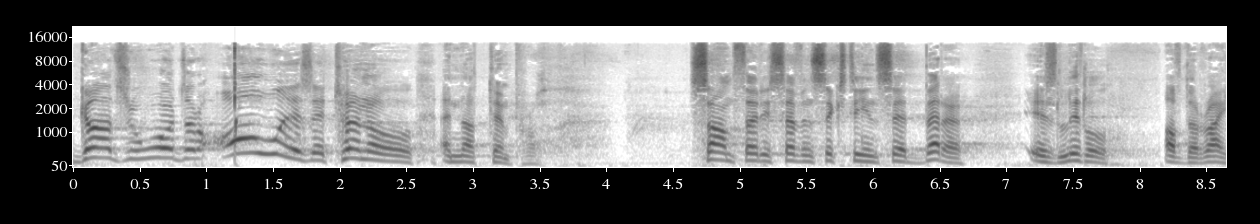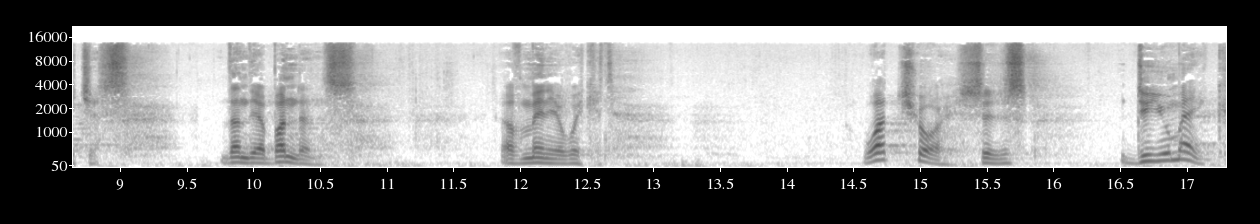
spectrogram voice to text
God's rewards are always eternal and not temporal. Psalm 37 16 said, Better is little of the righteous than the abundance of many a wicked. What choices do you make?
